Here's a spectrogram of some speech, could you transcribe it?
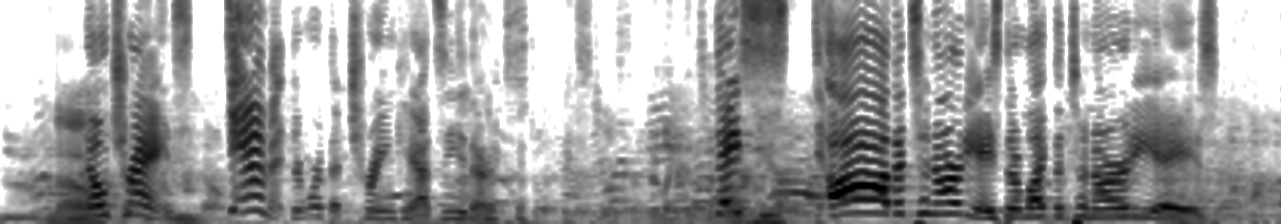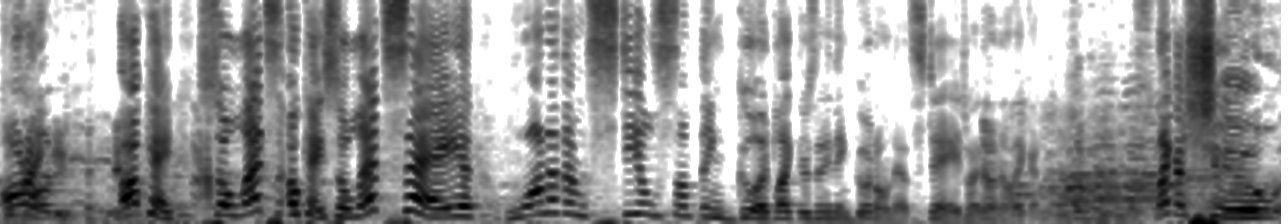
No. No trains. Damn it! There weren't the train cats either. They stole, they steal stuff. They're like the Tenardiers. They st- ah the Thenardiers. They're like the Thenardiers. All right. Okay. So let's okay. So let's say one of them steals something good. Like there's anything good on that stage. I don't know. Like a, like a shoe.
